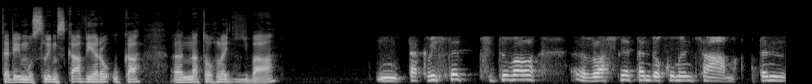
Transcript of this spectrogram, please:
tedy muslimská věrouka na tohle dívá? Mm, tak vy jste citoval eh, vlastně ten dokument sám. Ten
